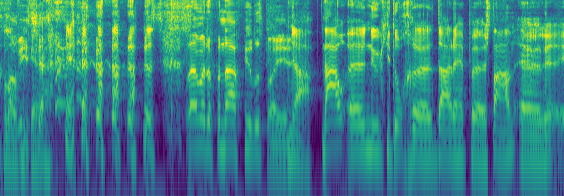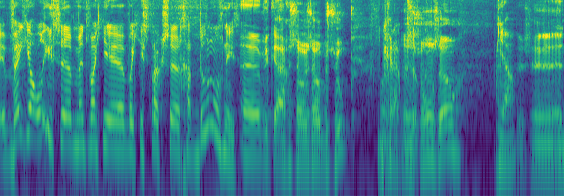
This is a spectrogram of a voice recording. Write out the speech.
geloof Zoiets, ik. ja. Nee, maar dat vandaag viel het mee. Ja, nou, nu ik je toch daar heb staan. Weet je al iets eh, met wat je, wat je straks eh, gaat doen of niet? Eh, we krijgen sowieso bezoek van krijgen bezoek. Zonzo. Ja. Dus de,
